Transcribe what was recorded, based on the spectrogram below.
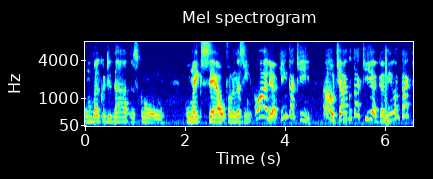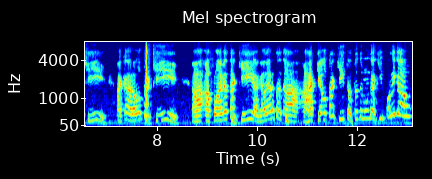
um banco de dados com, com Excel, falando assim: olha, quem está aqui? Ah, o Thiago está aqui, a Camila está aqui, a Carol está aqui, a, a Flávia está aqui, a galera tá, a, a Raquel está aqui, tá todo mundo aqui, pô, legal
